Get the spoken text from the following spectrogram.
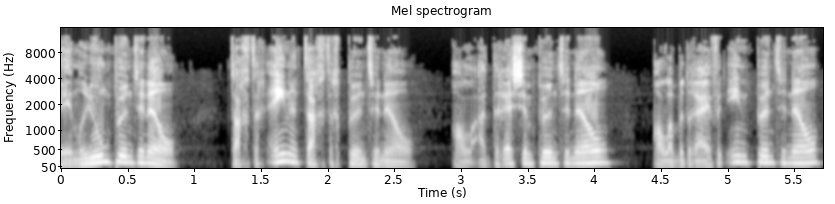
2miljoen.nl, 8081.nl, alleadressen.nl, allebedrijvenin.nl,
